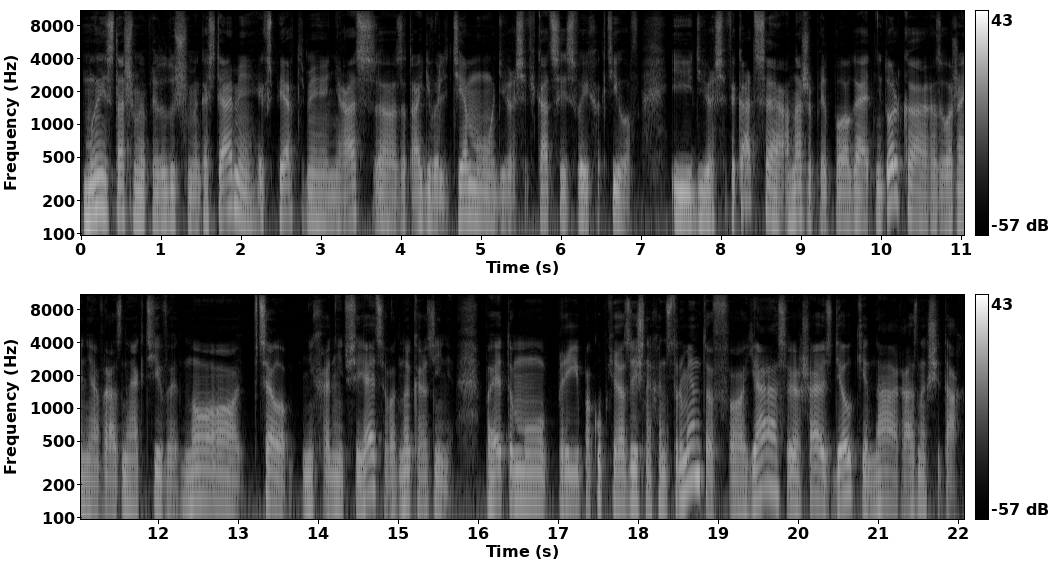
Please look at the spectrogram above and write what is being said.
Мы с нашими предыдущими гостями, экспертами, не раз э, затрагивали тему диверсификации своих активов. И диверсификация, она же предполагает не только разложение в разные активы, но в целом не хранить все яйца в одной корзине. Поэтому при покупке различных инструментов э, я совершаю сделки на разных счетах.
